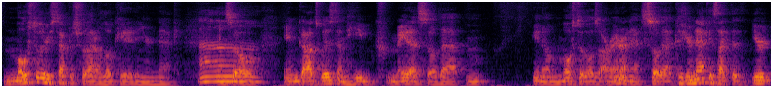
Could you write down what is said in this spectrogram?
Most of the receptors for that are located in your neck, and so Ah. in God's wisdom, He made us so that you know most of those are inner necks so that because your neck is like the your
